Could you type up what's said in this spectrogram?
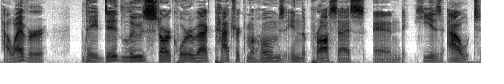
However, they did lose star quarterback Patrick Mahomes in the process, and he is out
